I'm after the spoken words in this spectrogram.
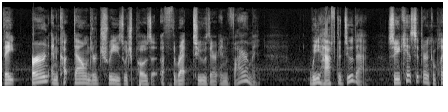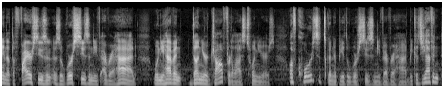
They burn and cut down their trees, which pose a, threat to their environment. We have to do that. So you can't sit there and complain that the fire season is the worst season you've ever had when you haven't done your job for the last 20 years. Of course it's going to be the worst season you've ever had because you haven't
